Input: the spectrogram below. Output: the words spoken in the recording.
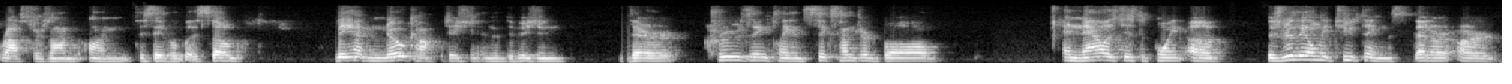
rosters on on disabled list. So they have no competition in the division They're cruising, playing 600 ball. And now it's just a point of there's really only two things that are, are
